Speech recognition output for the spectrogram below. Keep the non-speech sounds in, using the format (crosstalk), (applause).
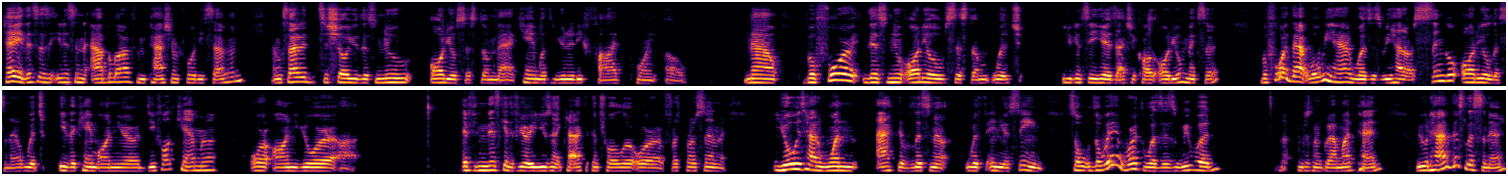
Hey, this is Edithson Abelard from Passion 47. I'm excited to show you this new audio system that came with Unity 5.0. Now, before this new audio system, which you can see here is actually called Audio Mixer, before that, what we had was is we had our single audio listener, which either came on your default camera or on your, uh, if in this case, if you're using a character controller or first person, you always had one active listener within your scene. So the way it worked was is we would, I'm just going to grab my pen, we would have this listener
